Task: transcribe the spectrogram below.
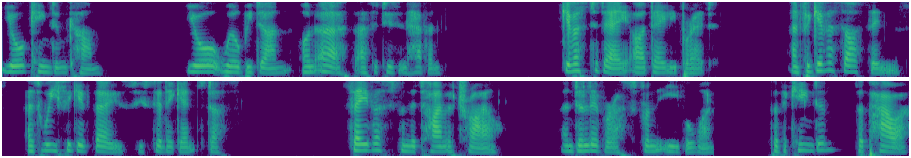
Your kingdom come. Your will be done on earth as it is in heaven. Give us today our daily bread, and forgive us our sins as we forgive those who sin against us. Save us from the time of trial, and deliver us from the evil one. For the kingdom, the power,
